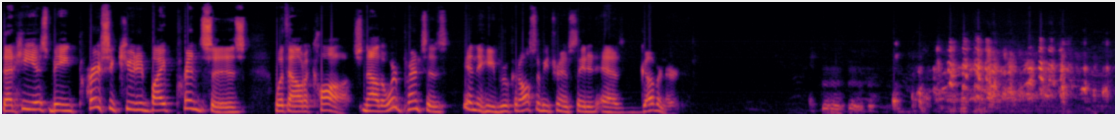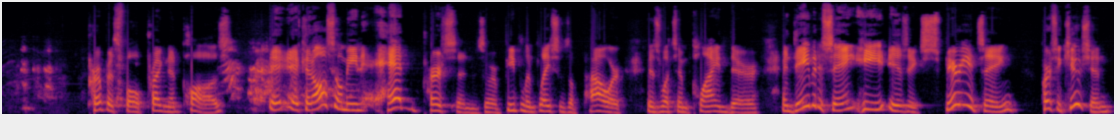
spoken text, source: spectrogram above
that he is being persecuted by princes without a cause. Now, the word princes in the Hebrew can also be translated as governor. Purposeful pregnant pause. It, it can also mean head persons or people in places of power, is what's implied there. And David is saying he is experiencing persecution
